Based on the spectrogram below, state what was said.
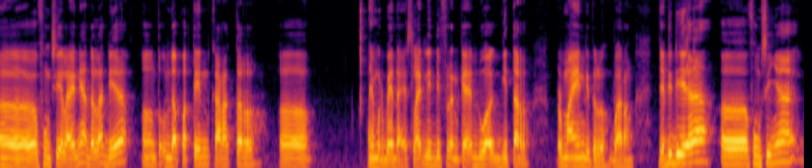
eh, fungsi lainnya adalah dia eh, untuk mendapatkan karakter eh, yang berbeda ya, slightly different kayak dua gitar bermain gitu loh bareng. Jadi dia eh, fungsinya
